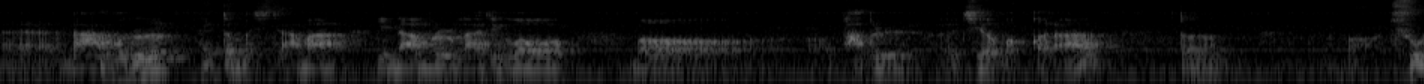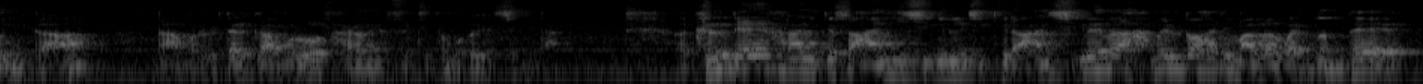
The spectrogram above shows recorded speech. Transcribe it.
에, 나무를 했던 것이죠. 아마 이 나무를 가지고 뭐 밥을 지어 먹거나 또는 뭐 추우니까 나무를 땔감으로 사용했을지도 모르겠습니다. 어, 그런데 하나님께서 안식일을 지키라. 안식일에는 아무 일도 하지 말라고 했는데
